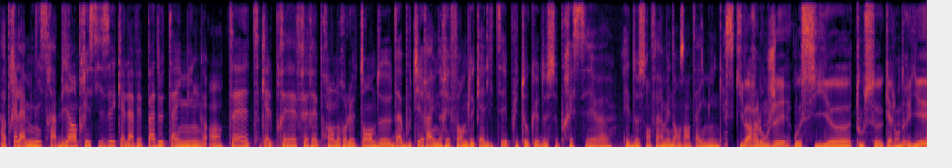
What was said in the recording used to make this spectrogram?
Après, la ministre a bien précisé qu'elle n'avait pas de timing en tête, qu'elle préférait prendre le temps d'aboutir à une réforme de qualité plutôt que de se presser euh, et de s'enfermer dans un timing. Ce qui va rallonger aussi euh, tout ce calendrier,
